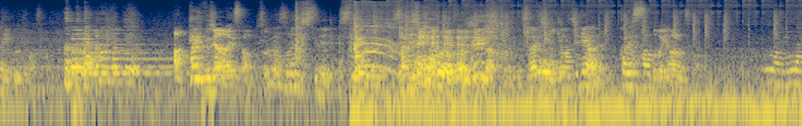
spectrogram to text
タイプとかですか？あタイプじゃないですかそれはそれに失礼失礼しい寂しい気持ちにはなる。彼氏さんとかいはるんですか？今いない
